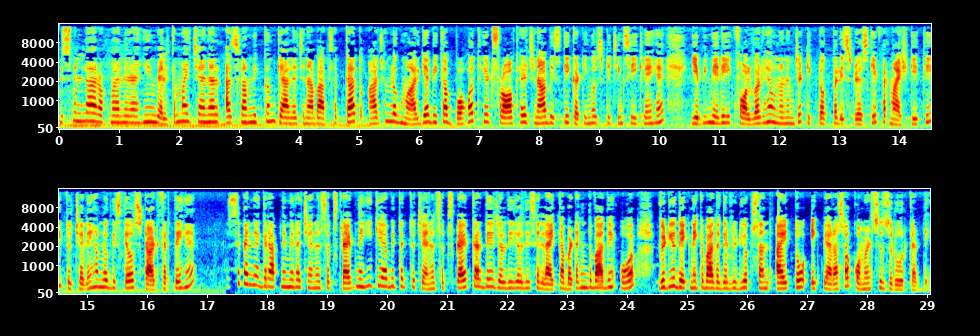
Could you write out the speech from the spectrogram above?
बिस्मिल्लाहिर्रहमानिर्रहीम, वेलकम माय चैनल। अस्सलाम वालेकुम, क्या हाल है जनाब आप सबका? तो आज हम लोग मारिया बी का बहुत हिट फ्रॉक है जनाब। इसकी कटिंग और स्टिचिंग सीख रहे हैं। ये भी मेरी एक फॉलोअर है, उन्होंने मुझे टिकटॉक पर इस ड्रेस की, फरमाइश की थी। तो चले हम लोग इसको स्टार्ट करते हैं। उससे पहले अगर आपने मेरा चैनल सब्सक्राइब नहीं किया अभी तक तो चैनल सब्सक्राइब कर दे, जल्दी जल्दी से लाइक का बटन दबा दें और वीडियो देखने के बाद अगर वीडियो पसंद आए तो एक प्यारा सा कमेंट ज़रूर कर दें।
